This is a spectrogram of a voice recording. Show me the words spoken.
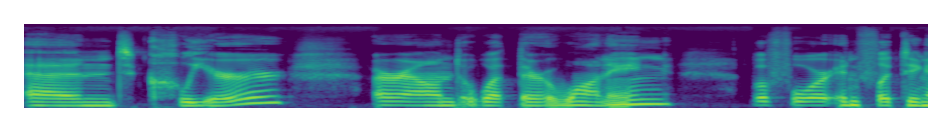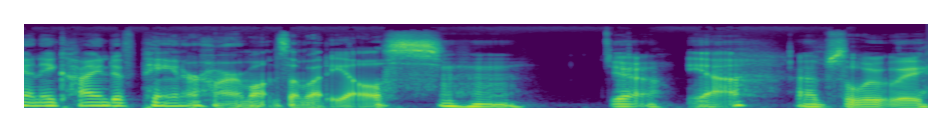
and clear around what they're wanting before inflicting any kind of pain or harm on somebody else. Mhm. Yeah, Yeah. absolutely.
